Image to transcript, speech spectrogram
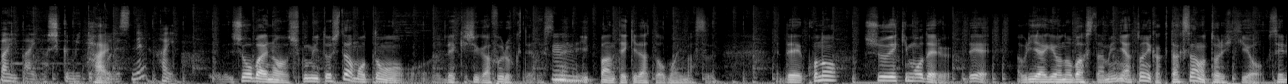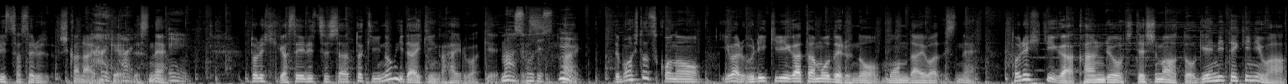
売買の仕組みってことですね。はい、商売の仕組みとしては最も歴史が古くてですね、うん。一般的だと思います。でこの収益モデルで売り上げを伸ばすためにはとにかくたくさんの取引を成立させるしかないわけですね。はいはい。え取引が成立した時のみ代金が入るわけです。まあそうですねはい、でもう一つこのいわゆる売り切り型モデルの問題はですね取引が完了してしまうと原理的には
